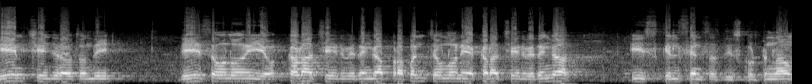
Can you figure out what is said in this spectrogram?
గేమ్ చేంజర్ అవుతుంది. దేశంలోని ఎక్కడా చేయని విధంగా ప్రపంచంలోని ఎక్కడా చేయని విధంగా ఈ స్కిల్ సెన్సస్ తీసుకుంటున్నాం.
